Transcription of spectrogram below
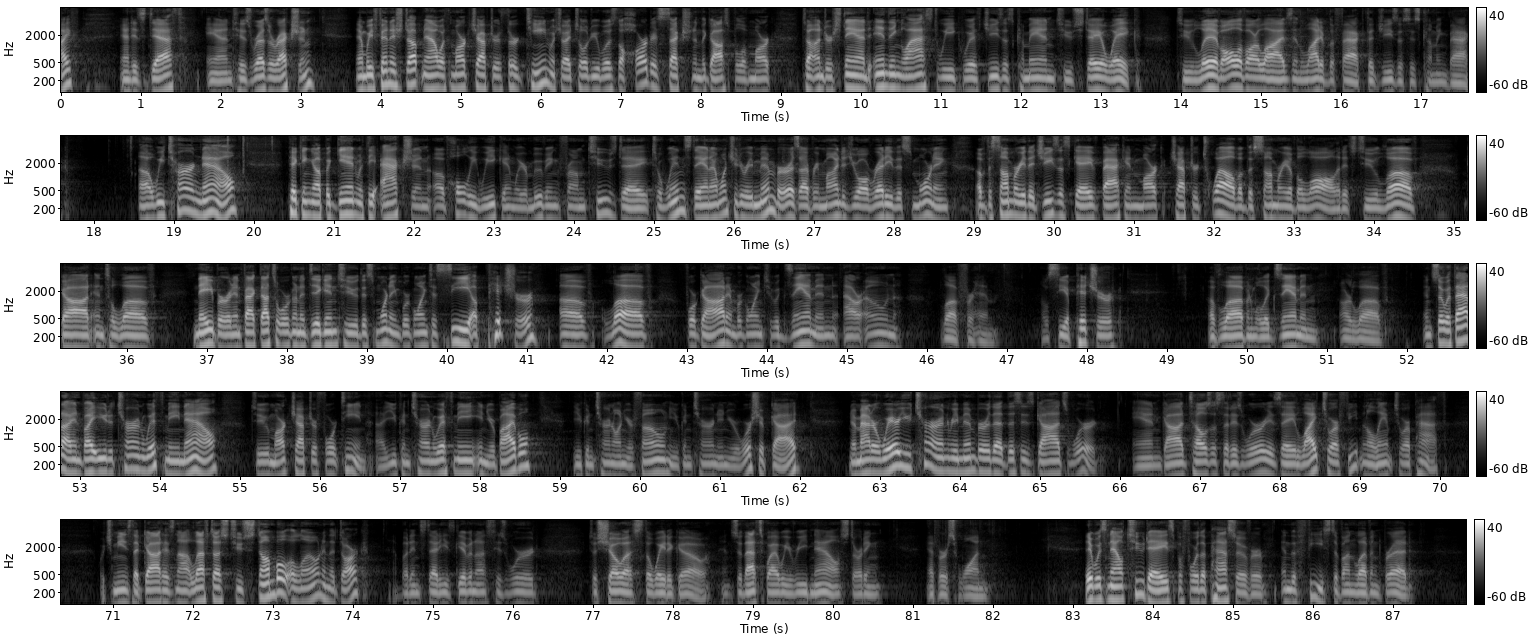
life and his death and his resurrection. And we finished up now with Mark chapter 13, which I told you was the hardest section in the Gospel of Mark to understand, ending last week with Jesus' command to stay awake, to live all of our lives in light of the fact that Jesus is coming back. Uh, we turn now picking up again with the action of Holy Week, and we are moving from Tuesday to Wednesday. And I want you to remember, as I've reminded you already this morning, of the summary that Jesus gave back in Mark chapter 12 of the summary of the law that it's to love God and to love neighbor. And in fact, that's what we're going to dig into this morning. We're going to see a picture of love for God, and we're going to examine our own love for Him. We'll see a picture of love, and we'll examine our love. And so, with that, I invite you to turn with me now to Mark chapter 14. Uh, you can turn with me in your Bible, you can turn on your phone, you can turn in your worship guide. No matter where you turn, remember that this is God's Word. And God tells us that His Word is a light to our feet and a lamp to our path, which means that God has not left us to stumble alone in the dark, but instead He's given us His Word to show us the way to go. And so that's why we read now, starting at verse 1. It was now two days before the Passover and the feast of unleavened bread.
